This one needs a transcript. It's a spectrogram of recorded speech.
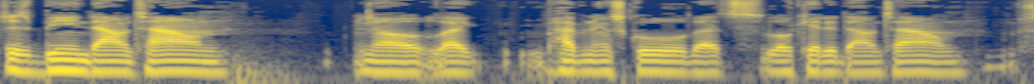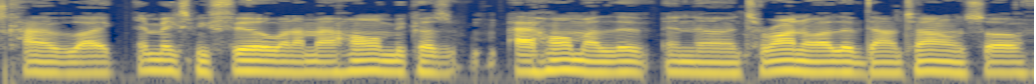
Just being downtown, you know, like having a school that's located downtown. It's kind of like it makes me feel when I'm at home because at home I live in uh, Toronto. I live downtown, so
